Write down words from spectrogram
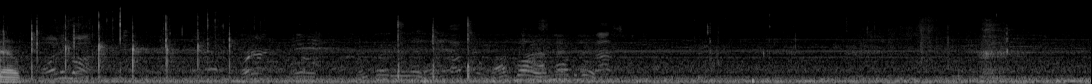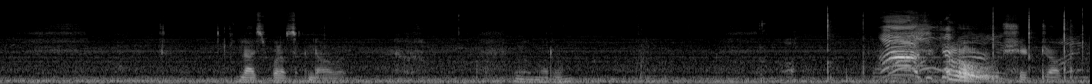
Have last for a second hour. Maroon. Oh shit dropped.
